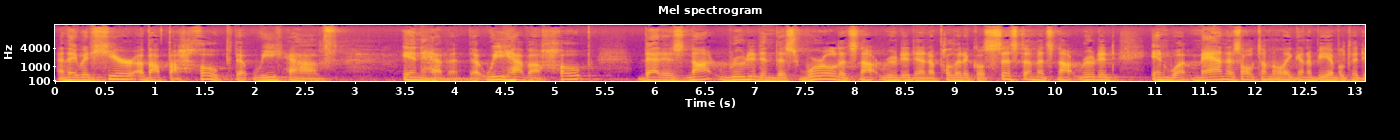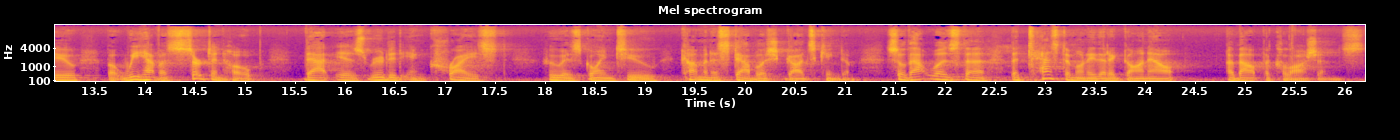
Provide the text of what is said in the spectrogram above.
and they would hear about the hope that we have in heaven, that we have a hope that is not rooted in this world. It's not rooted in a political system. It's not rooted in what man is ultimately going to be able to do. But we have a certain hope that is rooted in Christ, who is going to come and establish God's kingdom. So that was the, the testimony that had gone out about the Colossians.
